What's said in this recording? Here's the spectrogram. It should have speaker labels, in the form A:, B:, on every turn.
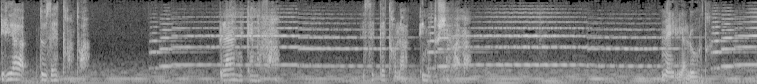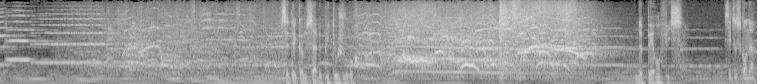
A: Il y a deux êtres en toi. L'un n'est qu'un enfant. Et cet être-là, il me touchait vraiment. Mais il y a l'autre.
B: C'était comme ça depuis toujours. De père en fils.
C: C'est tout ce qu'on a.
